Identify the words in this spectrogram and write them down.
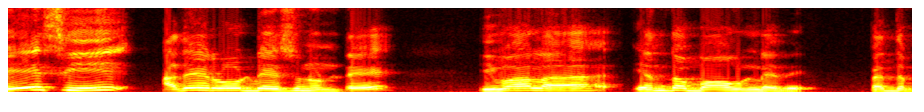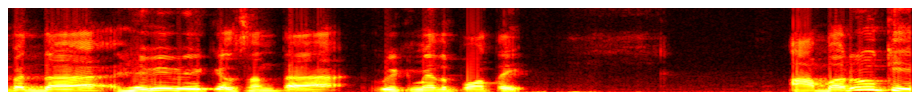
వేసి అదే రోడ్ వేసి ఉంటే ఇవాళ ఎంతో బాగుండేది. పెద్ద పెద్ద హెవీ వెహికల్స్ అంతా వీటి మీద పోతాయి. ఆ బరువుకి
